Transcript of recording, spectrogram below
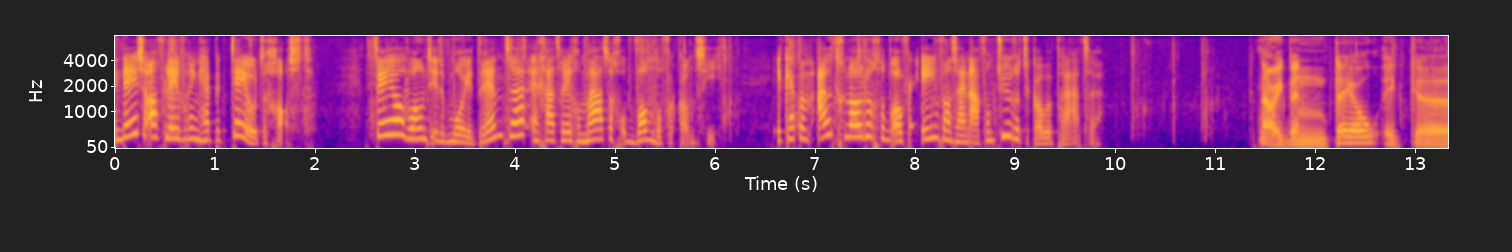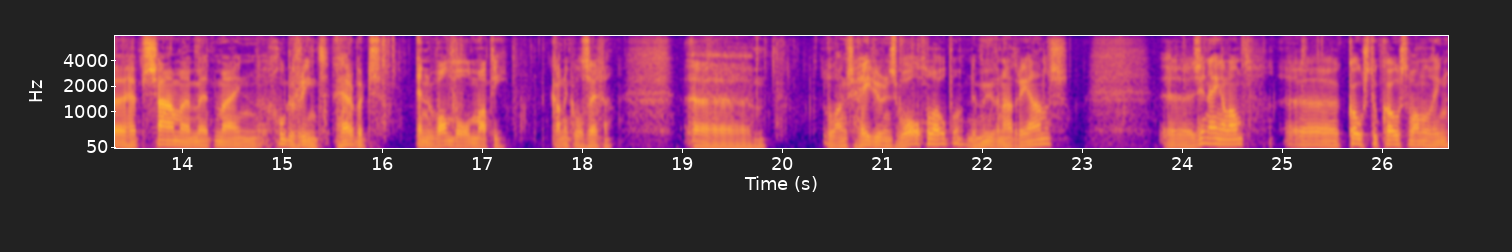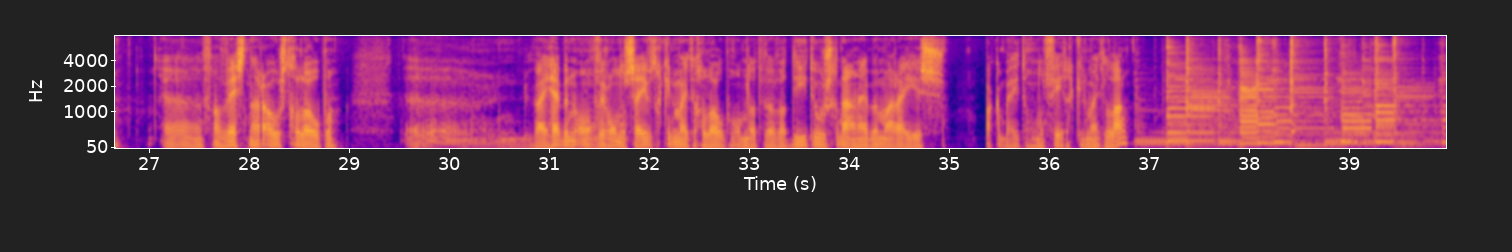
In deze aflevering heb ik Theo te gast. Theo woont in het mooie Drenthe en gaat regelmatig op wandelvakantie. Ik heb hem uitgenodigd om over een van zijn avonturen te komen praten. Nou, ik ben Theo. Ik uh, heb samen met mijn goede vriend Herbert en wandelmattie, kan ik wel zeggen, uh, langs Hadrian's Wall gelopen, de muur van Hadrianus. Uh, is in Engeland, coast-to-coast wandeling, van west naar oost gelopen. Uh, wij hebben ongeveer 170 kilometer gelopen, omdat we wat detours gedaan hebben. Maar hij is pak een beetje 140 kilometer lang.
